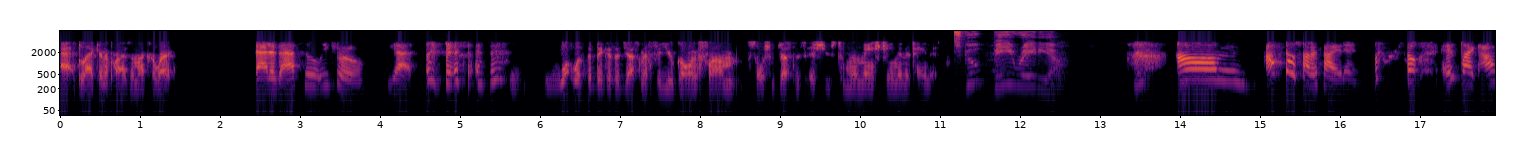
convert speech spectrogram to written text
at Black Enterprise. Am I correct? That is absolutely true. Yes. what was the biggest adjustment for you going from social justice issues to more mainstream entertainment? Scoop B Radio. Um, I still try to tie it in. so it's like I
